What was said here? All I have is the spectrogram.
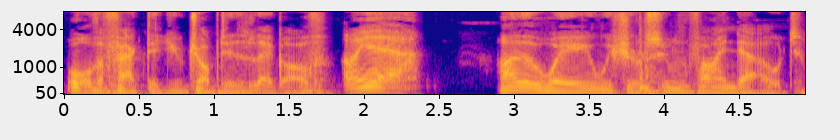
or the fact that you chopped his leg off. Oh, yeah. Either way, we shall soon find out.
